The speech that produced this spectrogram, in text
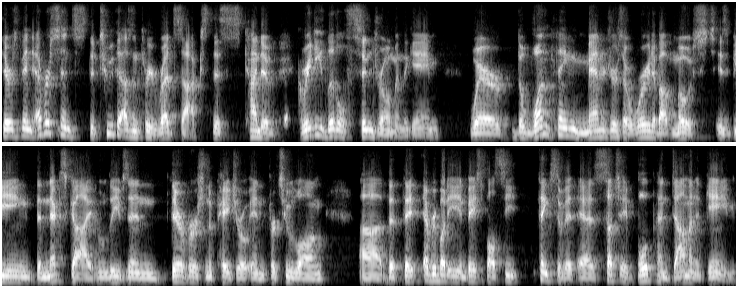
there's been ever since the 2003 Red Sox, this kind of Grady Little syndrome in the game where the one thing managers are worried about most is being the next guy who leaves in their version of Pedro in for too long. Uh, that they, everybody in baseball see, thinks of it as such a bullpen dominant game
